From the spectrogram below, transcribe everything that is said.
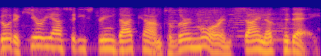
Go to curiositystream.com to learn more and sign up today.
